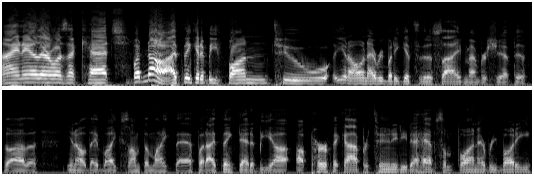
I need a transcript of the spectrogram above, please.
I knew there was a catch. But no, I think it'd be fun to, you know, and everybody gets to decide membership if uh, the, you know, they like something like that. But I think that'd be a, a perfect opportunity to have some fun, everybody,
